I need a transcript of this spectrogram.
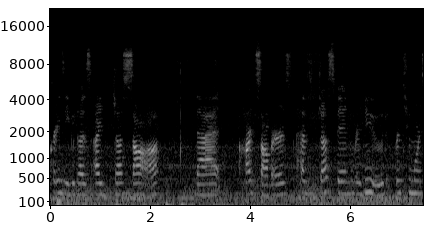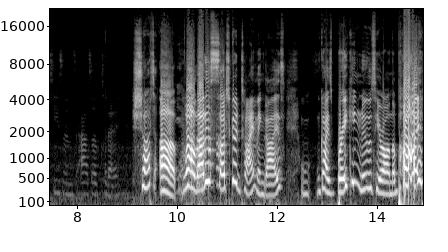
crazy because I just saw that Heartstoppers has just been renewed for two more seasons as of today. Shut up. Wow, that is such good timing, guys. Guys, breaking news here on the pod.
